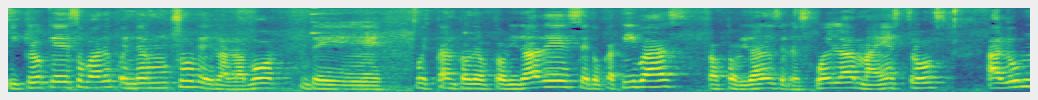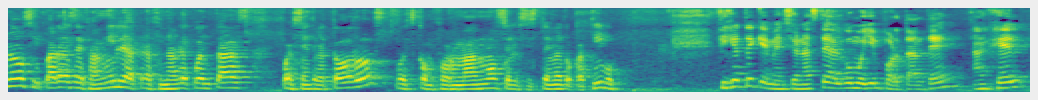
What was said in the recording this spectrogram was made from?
Y creo que eso va a depender mucho de la labor de, pues tanto de autoridades educativas, autoridades de la escuela, maestros, alumnos y padres de familia, que al final de cuentas, pues entre todos, pues conformamos el sistema educativo. Fíjate que mencionaste algo muy importante, Ángel,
